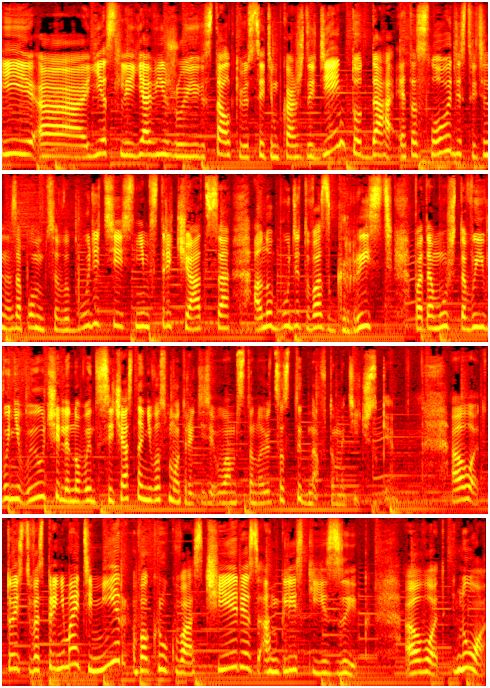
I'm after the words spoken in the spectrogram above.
И а, если я вижу и сталкиваюсь с этим каждый день, то да, это слово действительно запомнится. Вы будете с ним встречаться, оно будет вас грызть, потому что вы его не выучили, но вы сейчас на него смотрите, вам становится стыдно автоматически. А вот, то есть воспринимайте мир вокруг вас через английский язык. А вот, но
